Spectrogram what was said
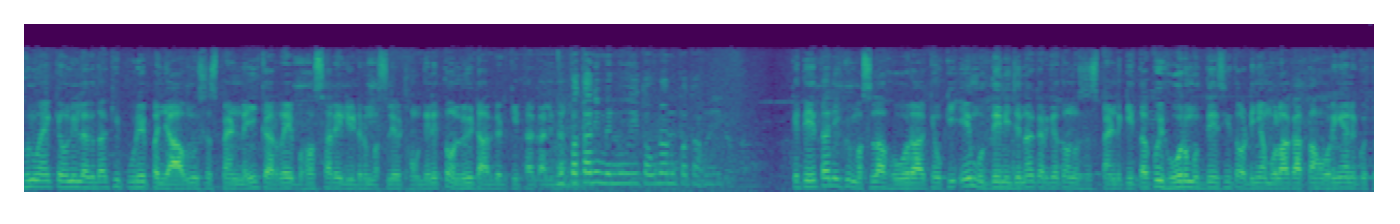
ਤੁਹਾਨੂੰ ਐ ਕਿਉਂ ਨਹੀਂ ਲੱਗਦਾ ਕਿ ਪੂਰੇ ਪੰਜਾਬ ਨੂੰ ਸਸਪੈਂਡ ਨਹੀਂ ਕਰ ਰਹੇ? ਬਹੁਤ ਸਾਰੇ ਲੀਡਰ ਮਸਲੇ ਉਠਾਉਂਦੇ ਨੇ। ਤੁਹਾਨੂੰ ਹੀ ਟਾਰਗੇਟ ਕੀਤਾ ਮੈਨੂੰ ਦਲ ਪਤਾ ਨਹੀਂ ਮੈਨੂੰ ਇਹ ਤਾਂ ਉਹਨਾਂ ਨੂੰ ਪਤਾ ਹੋਊਗਾ। ਕਿਤੇ ਇਹ ਤਾਂ ਨਹੀਂ ਕੋਈ ਮਸਲਾ ਹੋਰ ਆ ਕਿਉਂਕਿ ਇਹ ਮੁੱਦੇ ਨਹੀਂ ਜਿਨ੍ਹਾਂ ਕਰਕੇ ਤੁਹਾਨੂੰ ਸਸਪੈਂਡ ਕੀਤਾ। ਕੋਈ ਹੋਰ ਮੁੱਦੇ ਸੀ ਤੁਹਾਡੀਆਂ ਮੁਲਾਕਾਤਾਂ ਹੋ ਰਹੀਆਂ ਨੇ ਕੁਝ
